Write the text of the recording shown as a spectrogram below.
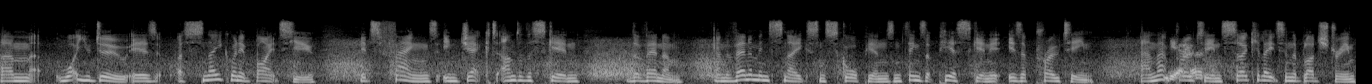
Um, what you do is a snake, when it bites you, its fangs inject under the skin the venom. And the venom in snakes and scorpions and things that pierce skin is a protein. And that Yeah. protein circulates in the bloodstream,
